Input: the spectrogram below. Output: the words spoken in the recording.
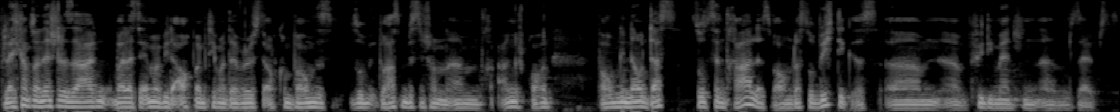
Vielleicht kannst du an der Stelle sagen, weil das ja immer wieder auch beim Thema Diversity aufkommt, warum das so, du hast ein bisschen schon ähm, angesprochen, warum genau das so zentral ist, warum das so wichtig ist ähm, äh, für die Menschen ähm, selbst.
